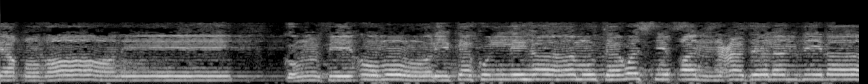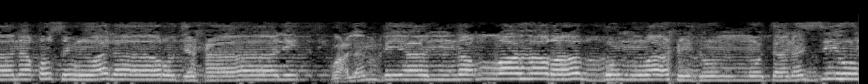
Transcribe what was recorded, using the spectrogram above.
يقظاني كن في أمورك كلها متوسقا عدلا بلا نقص ولا رجحان. واعلم بأن الله رب واحد متنزه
